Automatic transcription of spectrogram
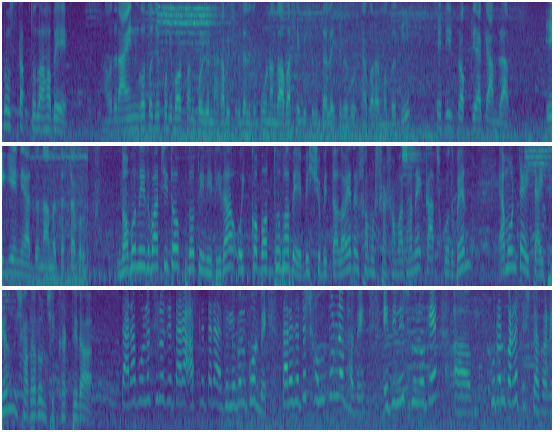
প্রস্তাব তোলা হবে। আমাদের আইনগত যে পরিবর্তন প্রয়োজন ঢাকা বিশ্ববিদ্যালয়কে পূর্ণাঙ্গ আবাসিক বিশ্ববিদ্যালয় হিসেবে ঘোষণা করার মধ্য দিয়ে সেটির প্রক্রিয়াকে আমরা এগিয়ে নেওয়ার জন্য আমরা চেষ্টা করব। নবনির্বাচিত প্রতিনিধিরা ঐক্যবদ্ধভাবে বিশ্ববিদ্যালয়ের সমস্যা সমাধানে কাজ করবেন এমনটাই চাইছেন সাধারণ শিক্ষার্থীরা। তারা বলেছিল যে তারা আসলে তারা অ্যাভেলেবল করবে তারা যাতে সম্পূর্ণভাবে এই জিনিসগুলোকে পূরণ করার চেষ্টা করে।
